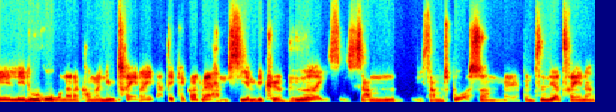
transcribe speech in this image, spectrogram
øh, lidt uro, når der kommer en ny træner ind, og det kan godt være, at han siger, at vi kører videre i, i, samme, i samme spor som øh, den tidligere træner.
